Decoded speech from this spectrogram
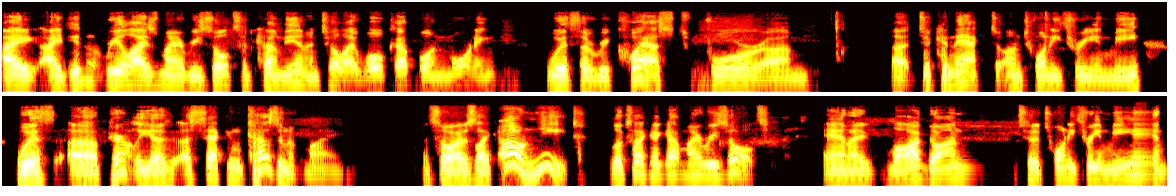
I, I didn't realize my results had come in until I woke up one morning with a request for um, uh, to connect on 23andMe with uh, apparently a, a second cousin of mine and so I was like, oh, neat. Looks like I got my results. And I logged on to 23andMe and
